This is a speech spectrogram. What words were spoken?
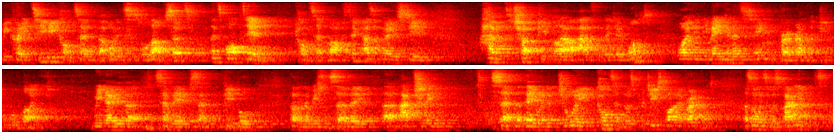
we create TV content that audiences will love. So it's, it's opt-in content marketing, as opposed to having to chuck people out ads that they don't want. Why didn't you make an entertainment program that people will like? We know that 78% of people done in a recent survey uh, actually said that they would enjoy content that was produced by a brand as long as it was valuable to them.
